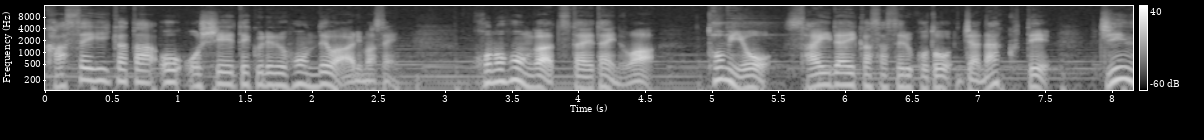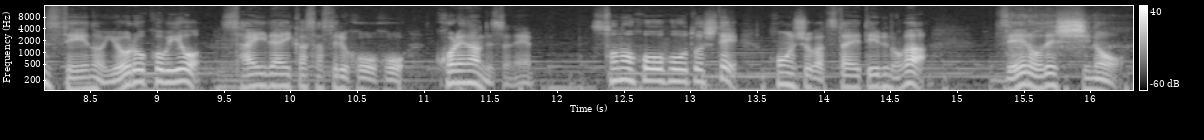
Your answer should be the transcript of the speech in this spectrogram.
稼ぎ方を教えてくれる本ではありません。この本が伝えたいのは富を最大化させることじゃなくて人生の喜びを最大化させる方法。これなんですよね。その方法として本書が伝えているのがゼロで死のうっ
